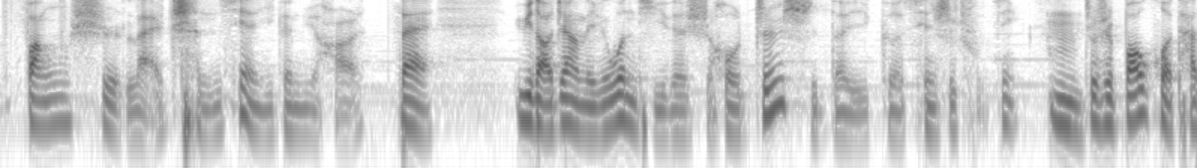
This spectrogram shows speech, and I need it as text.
方式来呈现一个女孩在。遇到这样的一个问题的时候，真实的一个现实处境，嗯，就是包括他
